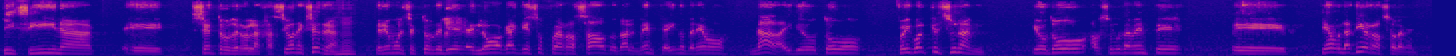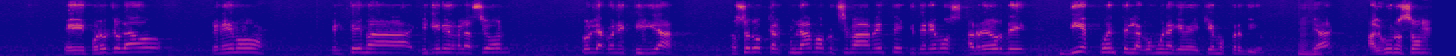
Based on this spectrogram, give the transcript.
piscina, eh, centros de relajación, etcétera. Tenemos el sector de Piedra del Lobo acá, que eso fue arrasado totalmente. Ahí no tenemos nada, ahí quedó todo. Fue igual que el tsunami, quedó todo absolutamente. Eh, quedó la tierra solamente. Eh, por otro lado, tenemos el tema que tiene relación con la conectividad. Nosotros calculamos aproximadamente que tenemos alrededor de 10 puentes en la comuna que, hemos perdido. ¿ya? Algunos son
